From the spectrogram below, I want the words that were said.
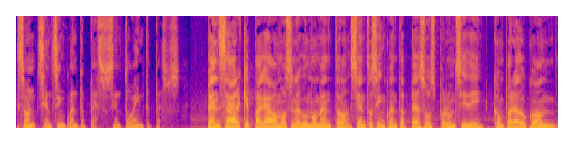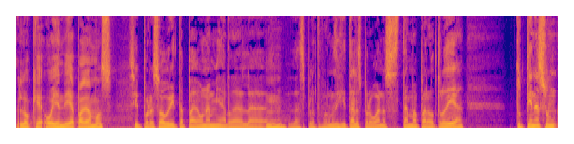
Son 150 pesos, 120 pesos. Pensar que pagábamos en algún momento 150 pesos por un CD comparado con lo que hoy en día pagamos. Sí, por eso ahorita paga una mierda las plataformas digitales, pero bueno, eso es tema para otro día. Tú tienes un,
